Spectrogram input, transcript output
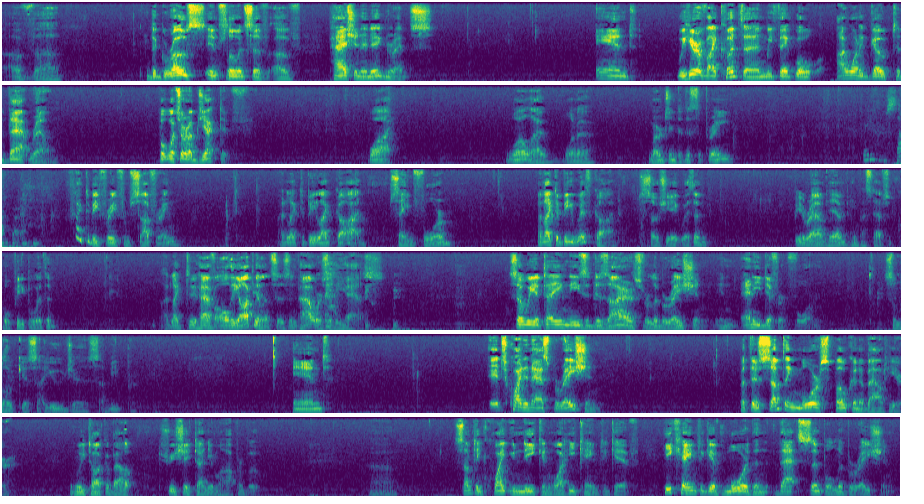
of uh, the gross influence of, of passion and ignorance. And we hear of Vaikuntha and we think, well, I want to go to that realm. But what's our objective? Why? Well, I want to merge into the Supreme. Free from suffering. I'd like to be free from suffering. I'd like to be like God, same form. I'd like to be with God, associate with Him, be around Him. He must have some cool people with Him. I'd like to have all the opulences and powers that He has. So we attain these desires for liberation in any different form. Salokya, Sayujya, Samipya. And it's quite an aspiration. But there's something more spoken about here when we talk about Sri Chaitanya Mahaprabhu. Uh, something quite unique in what he came to give. He came to give more than that simple liberation.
